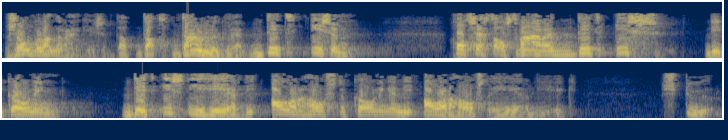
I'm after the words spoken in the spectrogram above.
Zo belangrijk is het dat dat duidelijk werd. Dit is hem. God zegt als het ware, dit is die koning. Dit is die Heer, die allerhoogste koning en die allerhoogste Heer die ik stuur.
